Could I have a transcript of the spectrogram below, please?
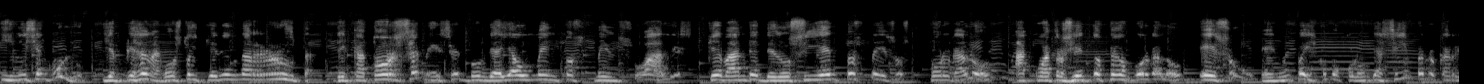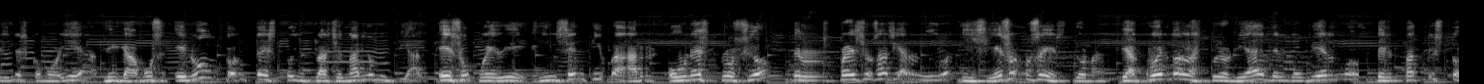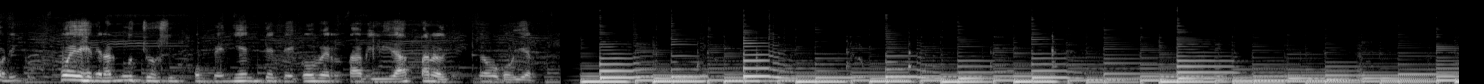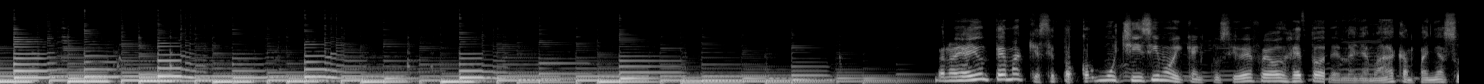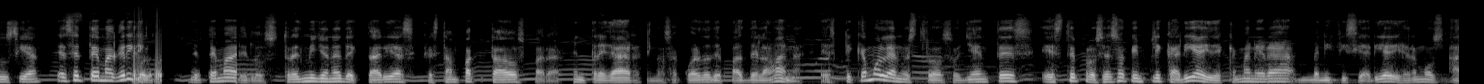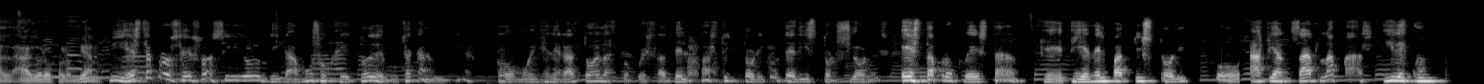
inicia en julio y empieza en agosto y tiene una ruta de 14 meses donde hay aumentos mensuales que van desde 200 pesos por galón a 400 pesos por galón. Eso en un país como Colombia sin ferrocarriles, como ya digamos, en un contexto inflacionario mundial, eso puede incentivar una explosión de los precios hacia arriba y si eso no se gestiona de acuerdo a las prioridades del gobierno del pacto histórico, puede generar muchos inconvenientes de gobernabilidad para el nuevo gobierno. Tema que se tocó muchísimo y que inclusive fue objeto de la llamada campaña sucia es el tema agrícola, el tema de los 3 millones de hectáreas que están pactados para entregar en los acuerdos de paz de La Habana. Expliquémosle a nuestros oyentes este proceso que implicaría y de qué manera beneficiaría, dijéramos, al agro colombiano. Y este proceso ha sido, digamos, objeto de mucha calumnia como en general todas las propuestas del pacto histórico, de distorsiones. Esta propuesta que tiene el pacto histórico, afianzar la paz y de cumplir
